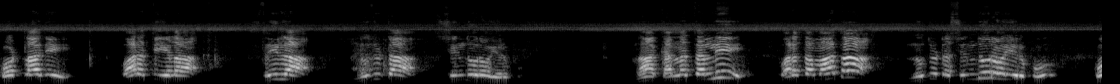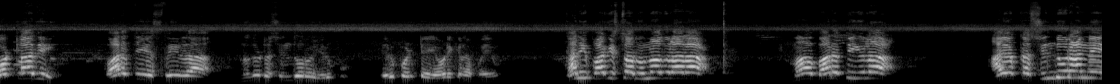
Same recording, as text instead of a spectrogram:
కోట్లాది భారతీయుల స్త్రీల నుదుట సింధూరం ఎరుపు. నా కన్న తల్లి భరతమాత నుదుట సింధూరం ఎరుపు. కోట్లాది భారతీయ స్త్రీల నుదుట సింధూరం ఎరుపు. ఎరుపు అంటే ఎవరికైనా భయం. కానీ పాకిస్తాన్ ఉన్నదులారా మా భారతీయుల ఆ యొక్క సింధూరాన్ని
